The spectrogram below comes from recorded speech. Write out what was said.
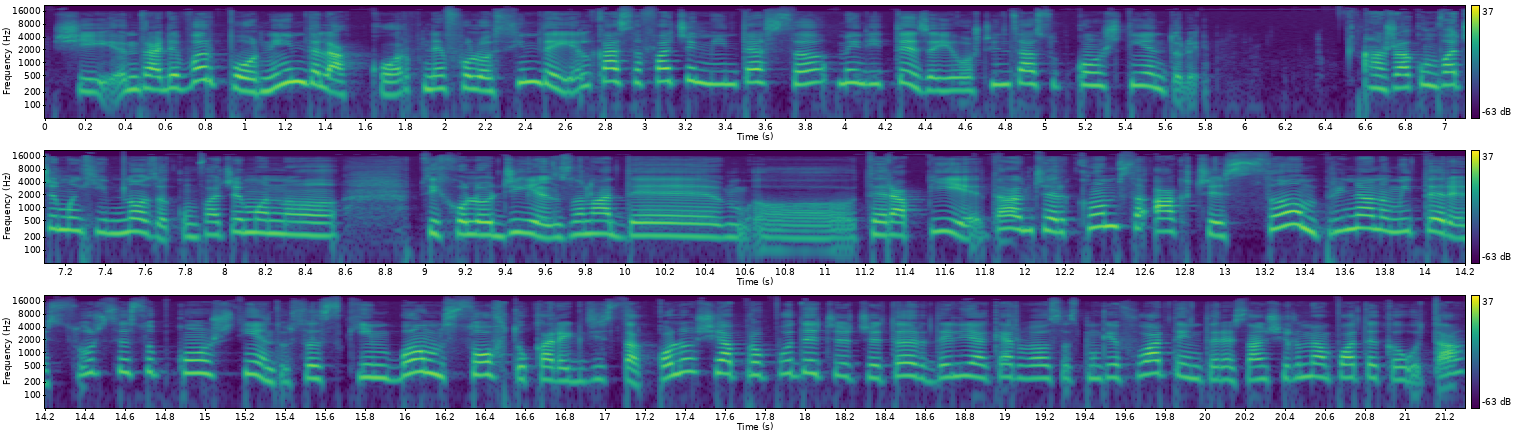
Și, într-adevăr, pornim de la corp, ne folosim de el ca să facem mintea să mediteze. E o știință a subconștientului. Așa cum facem în hipnoză, cum facem în uh, psihologie, în zona de uh, terapie, da? încercăm să accesăm prin anumite resurse subconștientul, să schimbăm softul care există acolo și apropo de cercetări, Delia chiar vreau să spun că e foarte interesant și lumea poate căuta,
